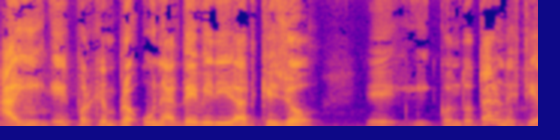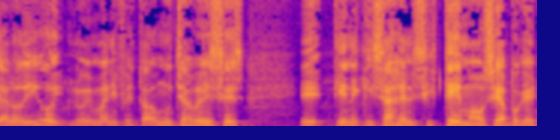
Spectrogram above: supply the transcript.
ahí es, por ejemplo, una debilidad que yo eh, y con total honestidad lo digo y lo he manifestado muchas veces, eh, tiene quizás el sistema, o sea, porque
